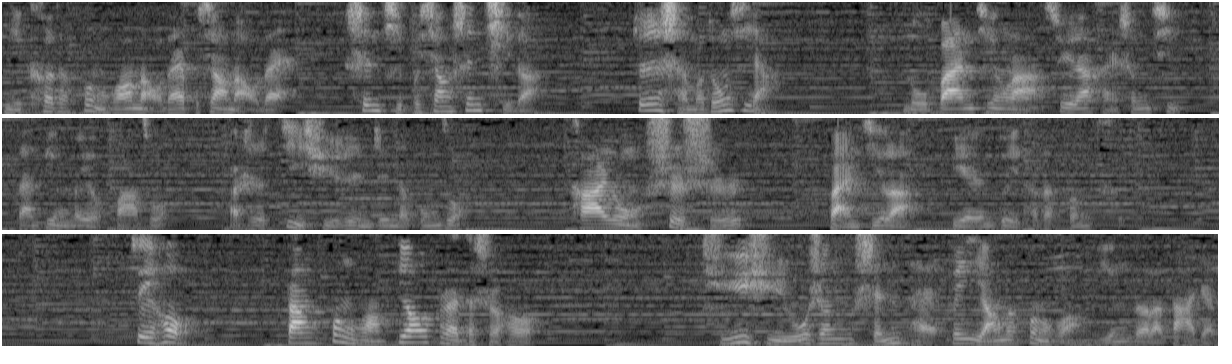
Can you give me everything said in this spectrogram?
你刻的凤凰脑袋不像脑袋，身体不像身体的，这是什么东西啊？”鲁班听了，虽然很生气，但并没有发作，而是继续认真的工作。他用事实反击了别人对他的讽刺。最后。当凤凰雕出来的时候，栩栩如生、神采飞扬的凤凰赢得了大家的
